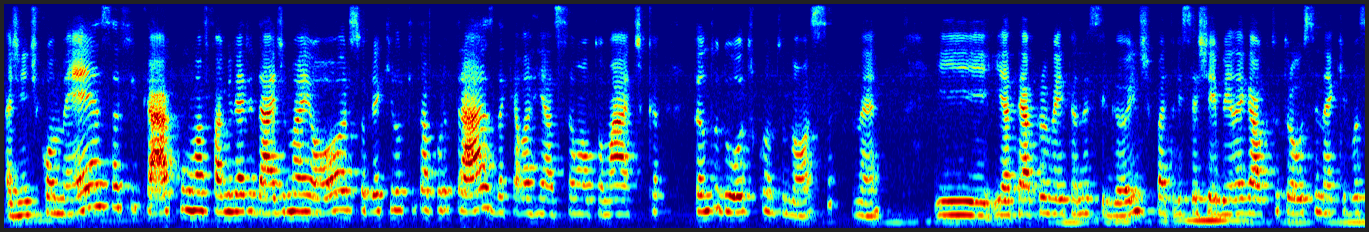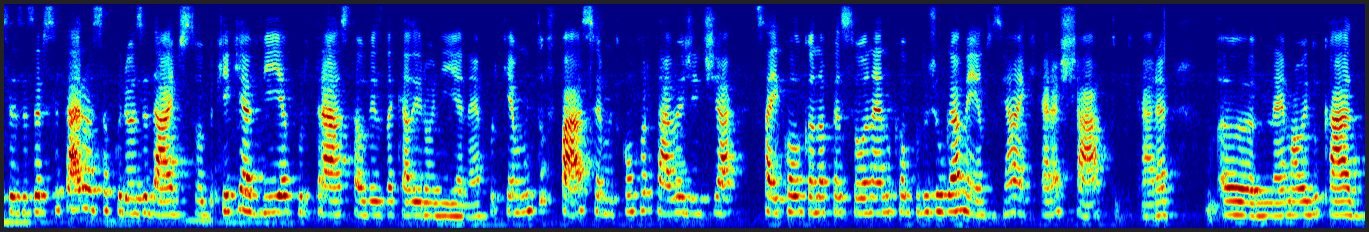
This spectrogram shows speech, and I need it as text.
a gente começa a ficar com uma familiaridade maior sobre aquilo que está por trás daquela reação automática, tanto do outro quanto nossa, né? E, e, até aproveitando esse gancho, Patrícia, achei bem legal que tu trouxe, né, que vocês exercitaram essa curiosidade sobre o que, que havia por trás, talvez, daquela ironia, né? Porque é muito fácil, é muito confortável a gente já sair colocando a pessoa, né, no campo do julgamento, assim, ai, que cara chato, que cara, uh, né, mal educado.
